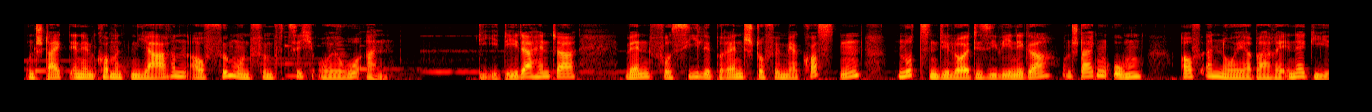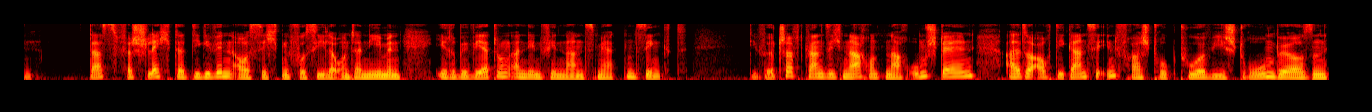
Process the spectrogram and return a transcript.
und steigt in den kommenden Jahren auf 55 Euro an. Die Idee dahinter, wenn fossile Brennstoffe mehr kosten, nutzen die Leute sie weniger und steigen um auf erneuerbare Energien. Das verschlechtert die Gewinnaussichten fossiler Unternehmen, ihre Bewertung an den Finanzmärkten sinkt. Die Wirtschaft kann sich nach und nach umstellen, also auch die ganze Infrastruktur wie Strombörsen,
